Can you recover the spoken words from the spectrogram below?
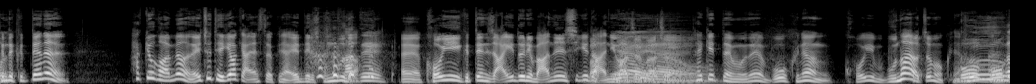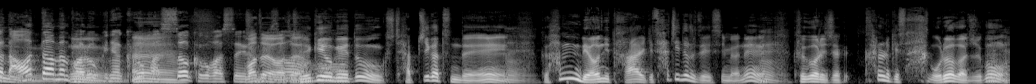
근데 그때는 학교 가면 H.O.T 얘기밖에 안 했어요. 그냥 애들이 전부 다. 다들 예, 거의 그때는 이제 아이돌이 많을 시기도 마- 아니었죠. 맞아요, 맞아요. 했기 때문에 뭐 그냥 거의 문화였죠, 뭐 그냥. 뭐, 뭐가 나왔다 하면 바로 음. 그냥 그거 네. 봤어, 그거 봤어. 이러면서. 맞아요, 맞아요. 제 기억에도 그 잡지 같은데 네. 그한 면이 다 이렇게 사진으로 돼 있으면은 네. 그걸 이제 칼로 이렇게 싹 오려가지고 네.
